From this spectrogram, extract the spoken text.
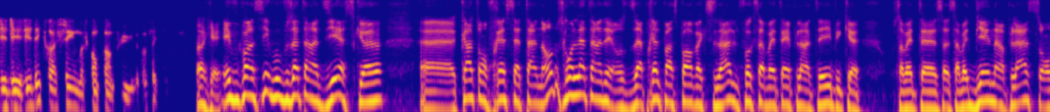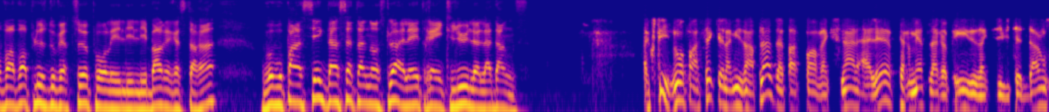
j'ai décroché, moi je comprends plus. En fait. OK. Et vous pensiez, vous vous attendiez à ce que euh, quand on ferait cette annonce, parce qu'on l'attendait, on se disait après le passeport vaccinal, une fois que ça va être implanté, puis que ça va être euh, ça, va être bien en place, on va avoir plus d'ouverture pour les, les, bars et restaurants. Vous, vous pensiez que dans cette annonce-là allait être inclus la danse? Écoutez, nous, on pensait que la mise en place d'un passeport vaccinal allait permettre la reprise des activités de danse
